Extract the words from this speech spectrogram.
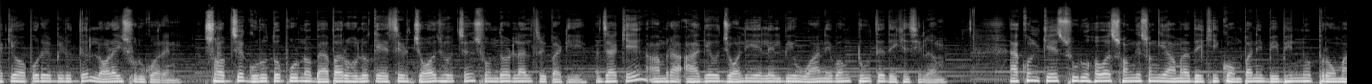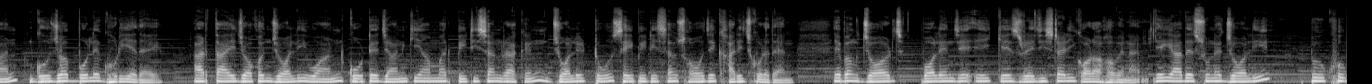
একে অপরের বিরুদ্ধে লড়াই শুরু করেন। সবচেয়ে গুরুত্বপূর্ণ ব্যাপার হলো কেসের জজ হচ্ছেন সুন্দরলাল ত্রিপাঠী, যাকে আমরা আগেও জলি এলএলবি ওয়ান এবং টুতে দেখেছিলাম। এখন কেস শুরু হওয়ার সঙ্গে সঙ্গে আমরা দেখি কোম্পানি বিভিন্ন প্রমাণ গুজব বলে ঘুরিয়ে দেয়। আর তাই যখন জলি ওয়ান কোর্টে জানকি আম্মার পিটিশন রাখেন, জলি টু সেই পিটিশন সহজে খারিজ করে দেন এবং জর্জ বলেন যে এই কেস রেজিস্টারই করা হবে না। এই আদেশ শুনে জলি টু খুব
